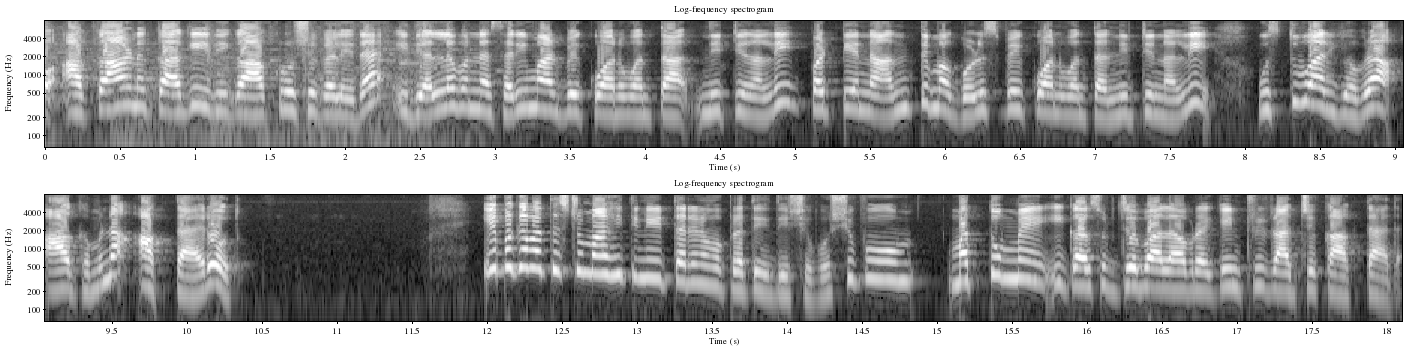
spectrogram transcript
ಆ ಕಾರಣಕ್ಕಾಗಿ ಇದೀಗ ಆಕ್ರೋಶಗಳಿದೆ. ಇದೆಲ್ಲವನ್ನ ಸರಿ ಮಾಡಬೇಕು ಅನ್ನುವಂಥ ನಿಟ್ಟಿನಲ್ಲಿ, ಪಟ್ಟಿಯನ್ನು ಅಂತಿಮಗೊಳಿಸಬೇಕು ಅನ್ನುವಂಥ ನಿಟ್ಟಿನಲ್ಲಿ ಉಸ್ತುವಾರಿಯವರ ಆಗಮನ ಆಗ್ತಾ ಇರೋದು. ಈ ಬಗ್ಗೆ ಮತ್ತಷ್ಟು ಮಾಹಿತಿ ನೀಡ್ತಾರೆ ನಮ್ಮ ಪ್ರತಿನಿಧಿ ಶಿವು. ಶಿವು, ಮತ್ತೊಮ್ಮೆ ಈಗ ಸುರ್ಜೇವಾಲ ಅವರ ಎಂಟ್ರಿ ರಾಜ್ಯಕ್ಕೆ ಆಗ್ತಾ ಇದೆ.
